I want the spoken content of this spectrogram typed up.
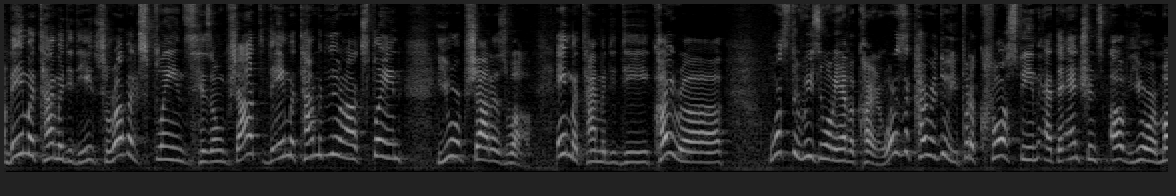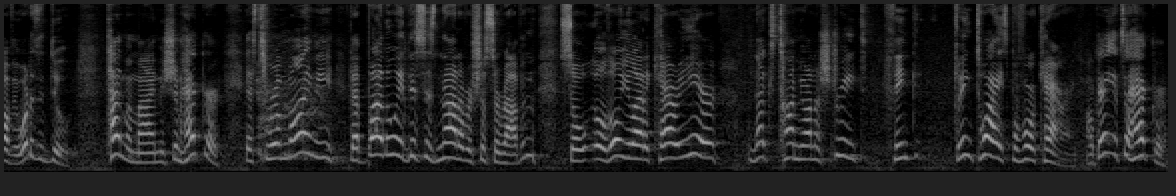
So Rav explains his own pshat. And I'll explain your pshat as well. Kaira. What's the reason why we have a kaira? What does a kaira do? You put a crossbeam at the entrance of your mother. What does it do? Taimamai mishim heker. is to remind me that, by the way, this is not a Rosh Hashanah. So although you're allowed to carry here, next time you're on a street, think think twice before carrying. Okay? It's a lohavi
